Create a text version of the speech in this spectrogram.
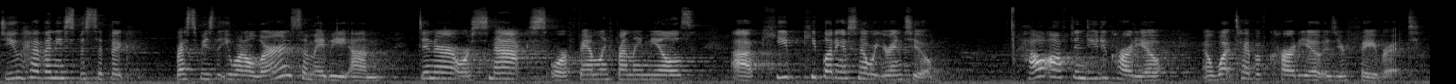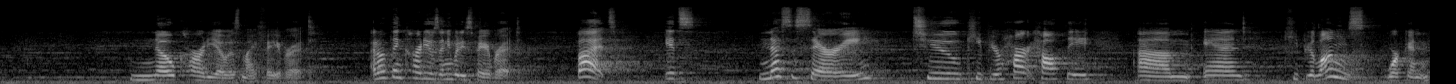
Do you have any specific recipes that you want to learn? So maybe um, dinner or snacks or family-friendly meals. Uh, keep, keep letting us know what you're into. How often do you do cardio and what type of cardio is your favorite? No cardio is my favorite. I don't think cardio is anybody's favorite, but it's necessary to keep your heart healthy um, and keep your lungs working,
